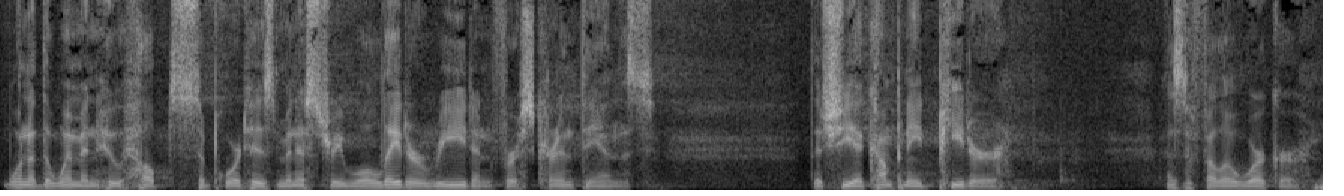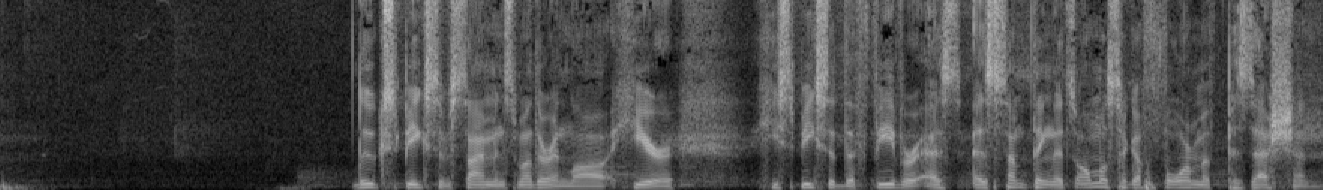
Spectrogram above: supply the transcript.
one of the women who helped support his ministry. We'll later read in 1 Corinthians that she accompanied Peter as a fellow worker. Luke speaks of Simon's mother in law here he speaks of the fever as, as something that's almost like a form of possession.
